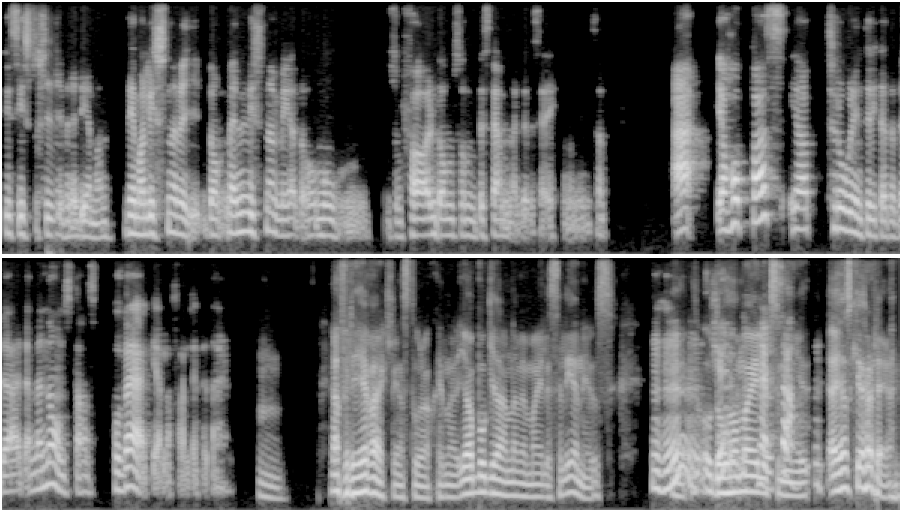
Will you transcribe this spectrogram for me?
till sist och syvende det man, det man lyssnar i, de, men lyssnar med och för de som bestämmer, det vill säga ekonomin. Så, äh, jag hoppas, jag tror inte riktigt att vi är där, men någonstans på väg i alla fall är vi där. Mm. Ja, för det är verkligen stora skillnader. Jag bor granne med Maj-Lis Selenius Mm -hmm. Och då Kul. har man ju liksom inget, ja, jag ska göra det.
